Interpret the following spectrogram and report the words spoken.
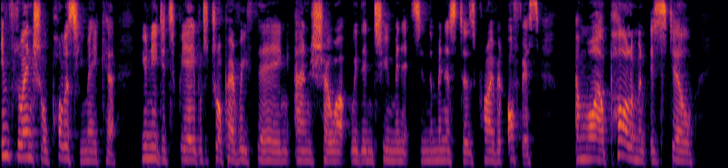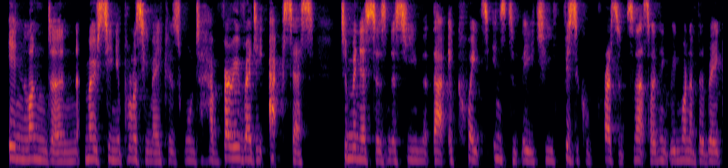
influential policymaker, you needed to be able to drop everything and show up within two minutes in the minister's private office. And while Parliament is still in London, most senior policymakers want to have very ready access to ministers and assume that that equates instantly to physical presence. And that's, I think, been one of the big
